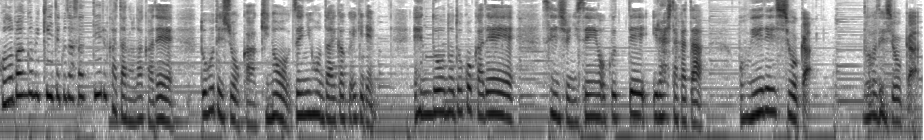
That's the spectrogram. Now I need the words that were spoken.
この番組聞いてくださっている方の中でどうでしょうか？昨日全日本大学駅伝沿道のどこかで選手に声援を送っていらした方お見えでしょうか？どうでしょうか？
